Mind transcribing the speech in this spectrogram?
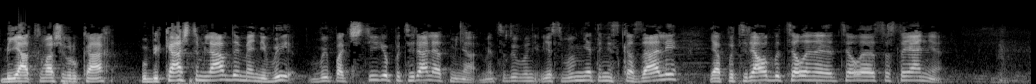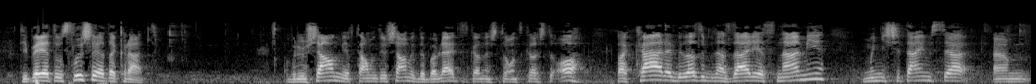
бият в ваших руках, убекаштем лявда меня, вы, вы почти ее потеряли от меня. Если вы мне это не сказали, я потерял бы целое, целое состояние. Теперь это услышал это крат. В Рюшалме, в Талмуд Рюшалме добавляется, сказано, что он сказал, что о, пока Рабилаза Назария с нами, мы не считаемся эм,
